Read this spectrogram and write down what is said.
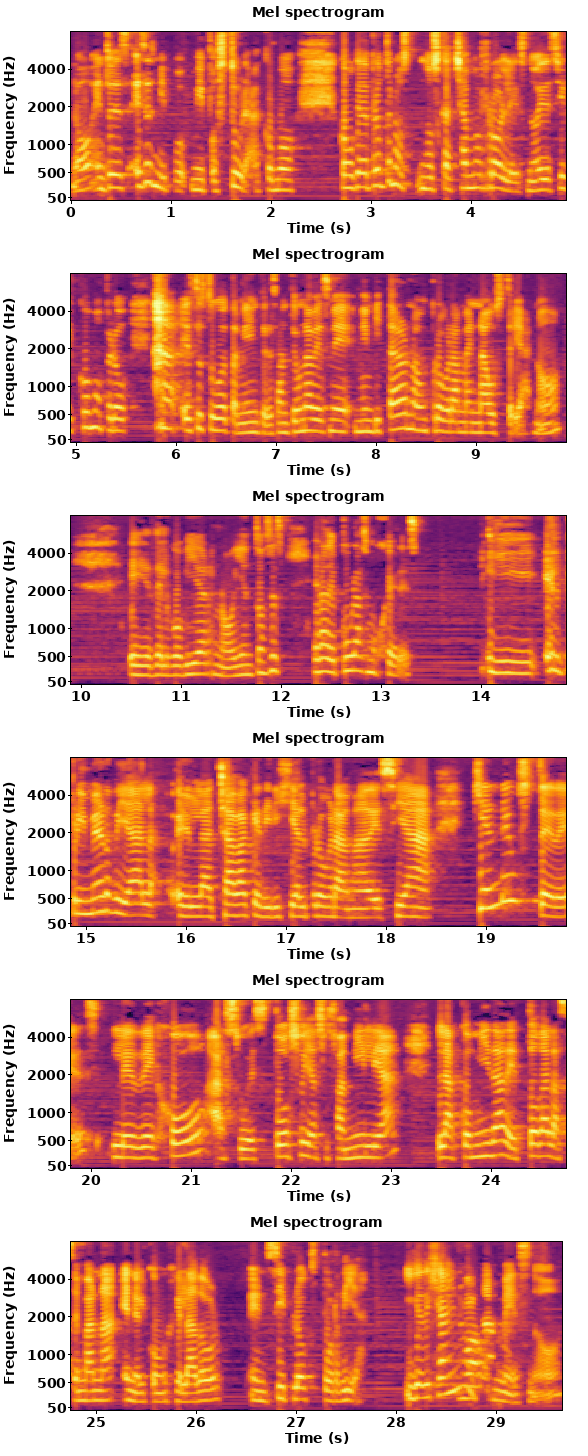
¿no? Entonces, esa es mi, mi postura, como, como que de pronto nos, nos, cachamos roles, ¿no? Y decir, ¿cómo? Pero esto estuvo también interesante. Una vez me, me invitaron a un programa en Austria, ¿no? Eh, del gobierno, y entonces era de puras mujeres. Y el primer día la, chava que dirigía el programa decía, ¿quién de ustedes le dejó a su esposo y a su familia la comida de toda la semana en el congelador en Ziplocs por día? Y yo dije, ay, no mames, ¿no?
